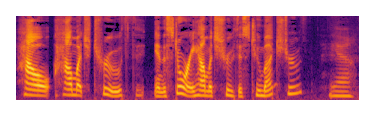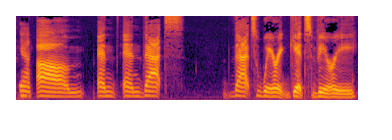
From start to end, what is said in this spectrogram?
how how much truth in the story, how much truth is too much truth? Yeah. yeah. um, and and that's that's where it gets very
